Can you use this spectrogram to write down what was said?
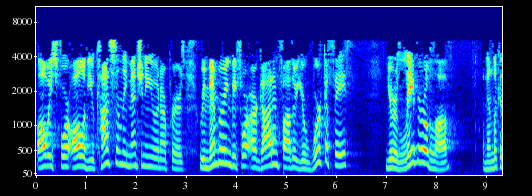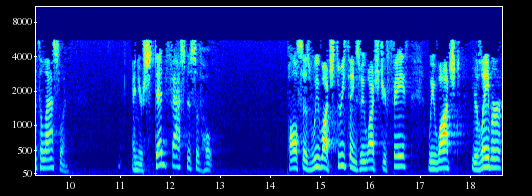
always for all of you, constantly mentioning you in our prayers, remembering before our God and Father your work of faith, your labor of love, and then look at the last one, and your steadfastness of hope. Paul says, We watched three things. We watched your faith, we watched your labor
